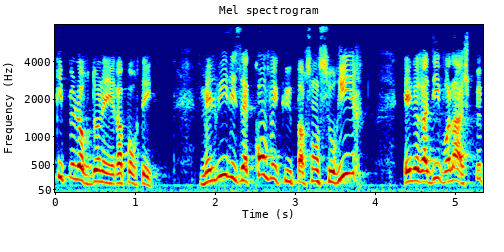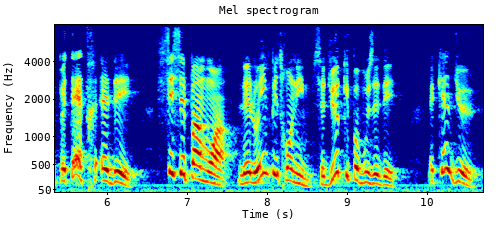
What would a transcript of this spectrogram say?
qu'il peut leur donner, rapporter? Mais lui, il les a convaincus par son sourire et il leur a dit, voilà, je peux peut-être aider. Si c'est pas moi, l'Elohim Pitronim, c'est Dieu qui peut vous aider. Mais quel Dieu?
